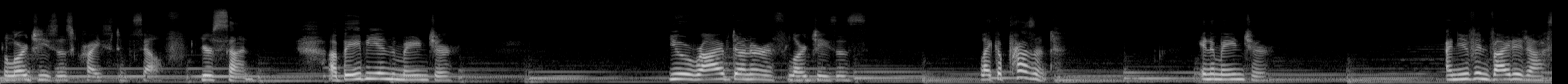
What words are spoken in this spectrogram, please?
the Lord Jesus Christ Himself, your Son, a baby in the manger. You arrived on earth, Lord Jesus, like a present in a manger. And you've invited us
